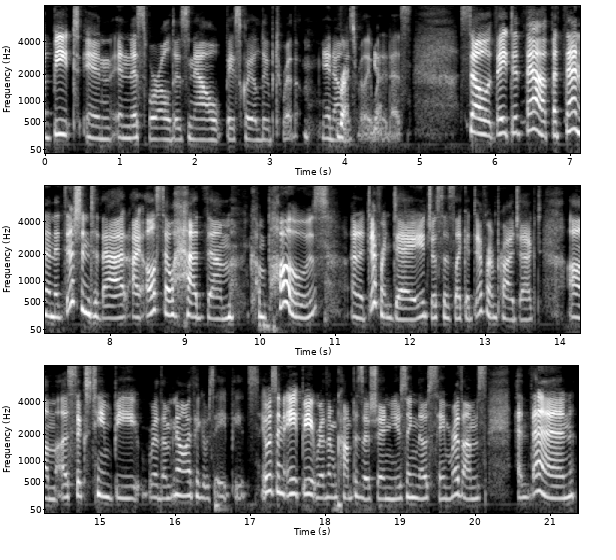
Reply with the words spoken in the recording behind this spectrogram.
a beat in in this world is now basically a looped rhythm. You know, Right, is really what it is. So they did that, but then in addition to that, I also had them compose on a different day, just as like a different project, um, a 16 beat rhythm. No, I think it was eight beats. It was an eight beat rhythm composition using those same rhythms. And then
